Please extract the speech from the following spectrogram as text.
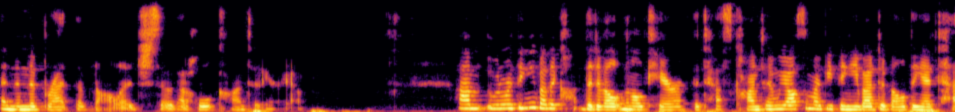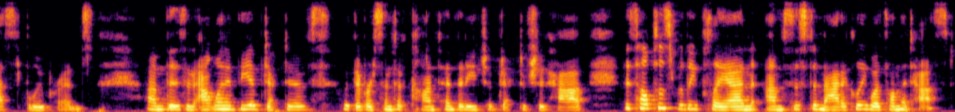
and then the breadth of knowledge, so that whole content area. Um, when we're thinking about the, the developmental care of the test content, we also might be thinking about developing a test blueprint. Um, there's an outline of the objectives with the percent of content that each objective should have. This helps us really plan um, systematically what's on the test.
